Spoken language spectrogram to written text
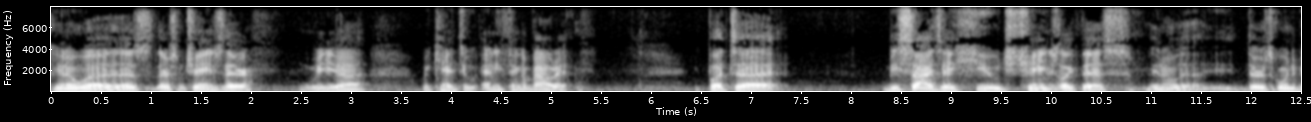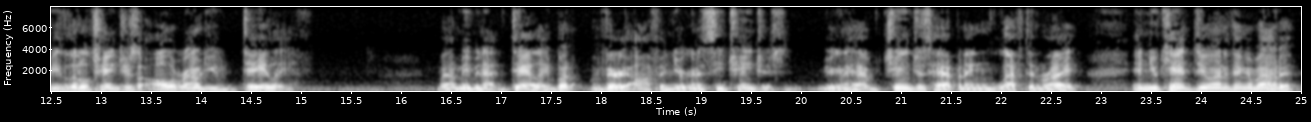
you know, uh, there's there's some change there. We uh, we can't do anything about it. But uh, besides a huge change like this, you know, there's going to be little changes all around you daily well, maybe not daily, but very often, you're going to see changes. You're going to have changes happening left and right, and you can't do anything about it.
